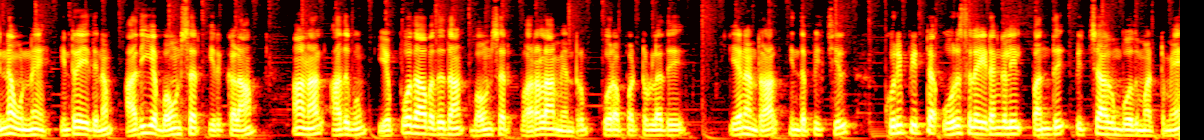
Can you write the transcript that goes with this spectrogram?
என்ன ஒன்று இன்றைய தினம் அதிக பவுன்சர் இருக்கலாம். ஆனால் அதுவும் எப்போதாவது தான் பவுன்சர் வரலாம் என்றும் கூறப்பட்டுள்ளது. ஏனென்றால் இந்த பிச்சில் குறிப்பிட்ட ஒரு சில இடங்களில் பந்து பிச்சாகும் போது மட்டுமே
